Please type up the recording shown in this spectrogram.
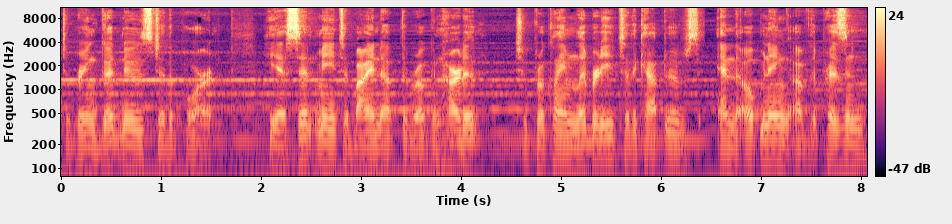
to bring good news to the poor. He has sent me to bind up the brokenhearted, to proclaim liberty to the captives, and the opening of the prison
